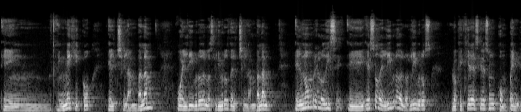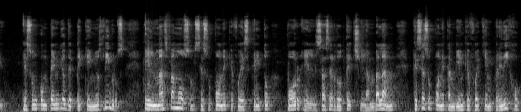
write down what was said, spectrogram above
en, México, el Chilambalam o el libro de los libros del Chilambalam. El nombre lo dice, eh, eso del libro de los libros, lo que quiere decir es un compendio, es un compendio de pequeños libros. El más famoso se supone que fue escrito por el sacerdote Chilambalam, que se supone también que fue quien predijo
